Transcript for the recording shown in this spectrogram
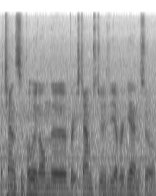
a chance of pulling on the British Champs jersey ever again. So,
